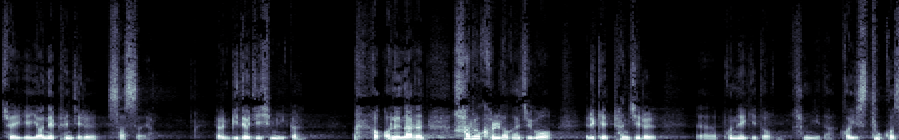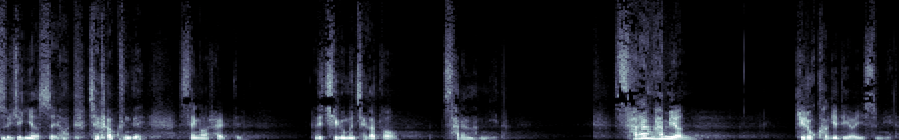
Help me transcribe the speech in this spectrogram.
저에게 연애 편지를 썼어요. 여러분 믿어지십니까? 어느 날은 하루 걸러가지고 이렇게 편지를 어, 보내기도 합니다. 거의 스토커 수준이었어요. 제가 군대 생활할 때. 근데 지금은 제가 더 사랑합니다. 사랑하면 기록하게 되어 있습니다.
